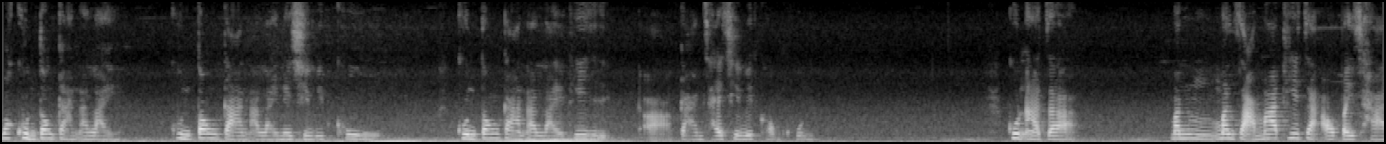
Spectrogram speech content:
ว่าคุณต้องการอะไร คุณต้องการอะไรในชีวิตคู่ คุณต้องการอะไรที่การใช้ชีวิตของคุณ คุณอาจจะมันมันสามารถที่จะเอาไปใช้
